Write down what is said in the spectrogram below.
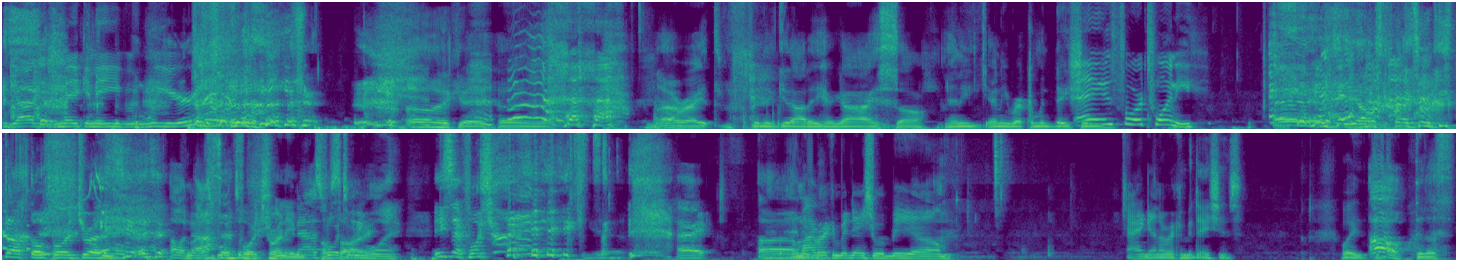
just making it even weird. okay. Uh, all right. Gonna get out of here, guys. So, any any recommendation? hey, it's 420. yeah, I was correct. We stopped on 420. Oh no, I it's said 420. 420. Now it's I'm sorry. 421. He said 420. All right. Uh, my recommendation would be um. I ain't got no recommendations. Wait. Oh. Did us?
